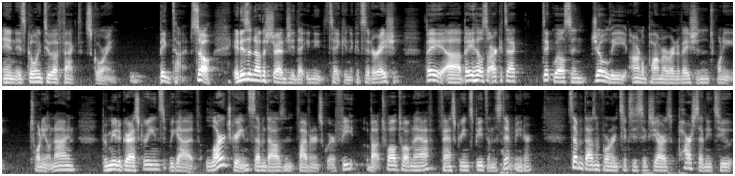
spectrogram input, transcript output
and is going to affect scoring big time. So it is another strategy that you need to take into consideration. Bay, uh, Bay Hills architect Dick Wilson, Joe Lee, Arnold Palmer renovation in 20, 2009. Bermuda grass greens, we got large greens, 7,500 square feet, about 12, 12 and a half, fast green speeds on the Stimpmeter, 7,466 yards, par 72,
